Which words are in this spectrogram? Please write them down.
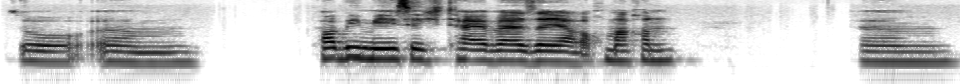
so ähm, hobbymäßig teilweise ja auch machen, ähm,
